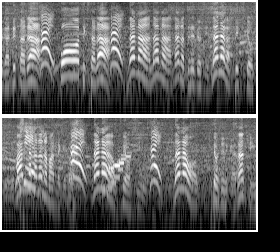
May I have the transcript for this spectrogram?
出が出たら、はい。ボーってきたら、はい。777って出てほしい。7ができてほしい。真ん中7もあるんだけど、はい7を来てほしい。はい。7を来てほしい時はなんていう？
